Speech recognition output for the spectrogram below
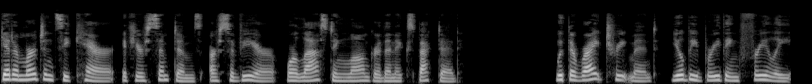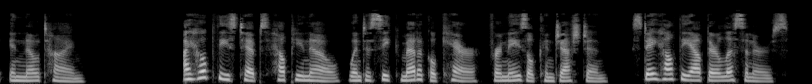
Get emergency care if your symptoms are severe or lasting longer than expected. With the right treatment, you'll be breathing freely in no time. I hope these tips help you know when to seek medical care for nasal congestion. Stay healthy out there listeners.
